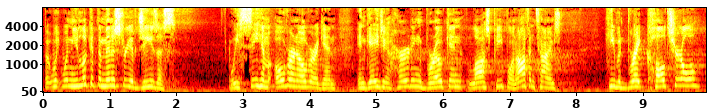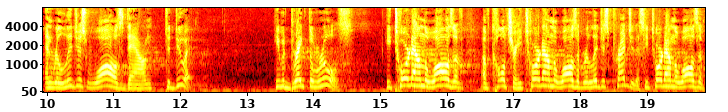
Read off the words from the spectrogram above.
But when you look at the ministry of Jesus, we see him over and over again engaging hurting, broken, lost people. And oftentimes, he would break cultural and religious walls down to do it. He would break the rules. He tore down the walls of, of culture. He tore down the walls of religious prejudice. He tore down the walls of,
